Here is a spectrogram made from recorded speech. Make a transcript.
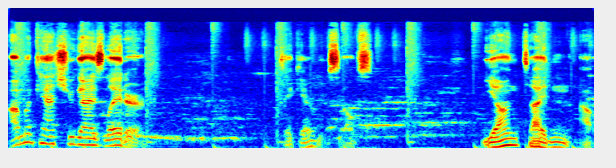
I'm gonna catch you guys later. Take care of yourselves. Young Titan out.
